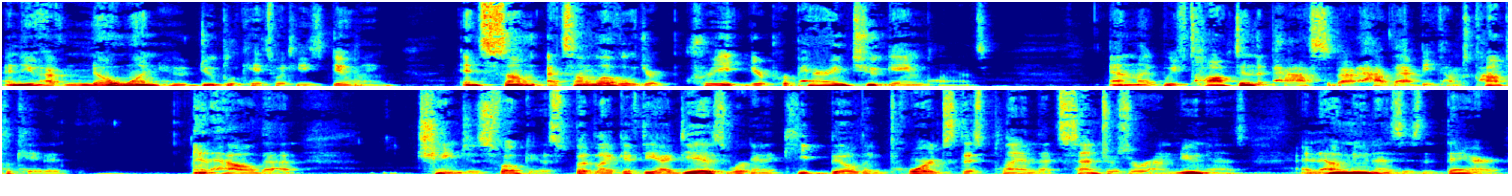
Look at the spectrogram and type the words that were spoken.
and you have no one who duplicates what he's doing, in some at some level you're create you're preparing two game plans. And like we've talked in the past about how that becomes complicated and how that changes focus. But like if the idea is we're going to keep building towards this plan that centers around Nunez and now Nunez isn't there,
